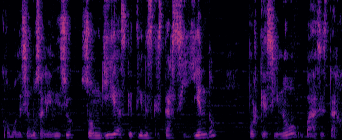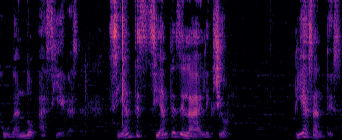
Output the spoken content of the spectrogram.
como decíamos al inicio, son guías que tienes que estar siguiendo porque si no vas a estar jugando a ciegas. Si antes, si antes de la elección, días antes,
